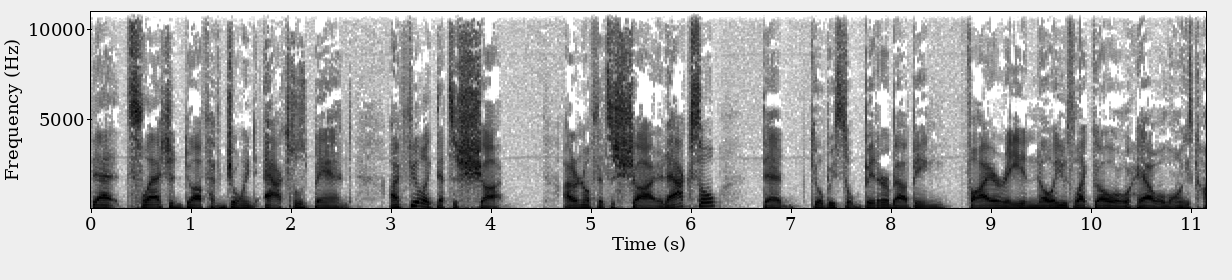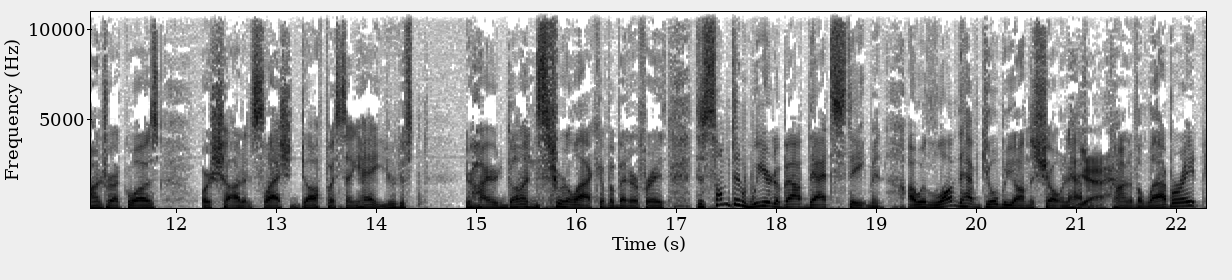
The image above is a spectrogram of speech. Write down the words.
that Slash and Duff have joined Axl's band. I feel like that's a shot. I don't know if that's a shot at Axl that Gilby's still bitter about being fired. He didn't know he was let go or how long his contract was, or shot at Slash and Duff by saying, "Hey, you're just you're hired guns," for lack of a better phrase. There's something weird about that statement. I would love to have Gilby on the show and have Yeah. him kind of elaborate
